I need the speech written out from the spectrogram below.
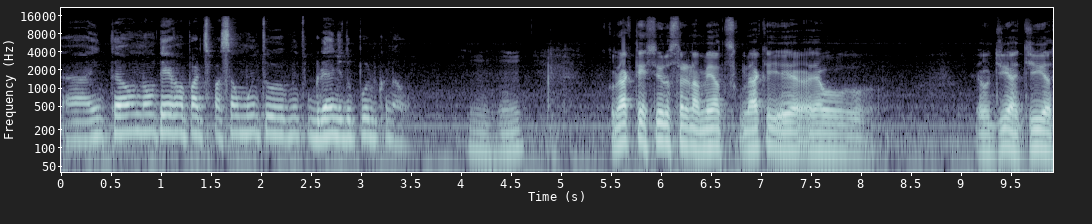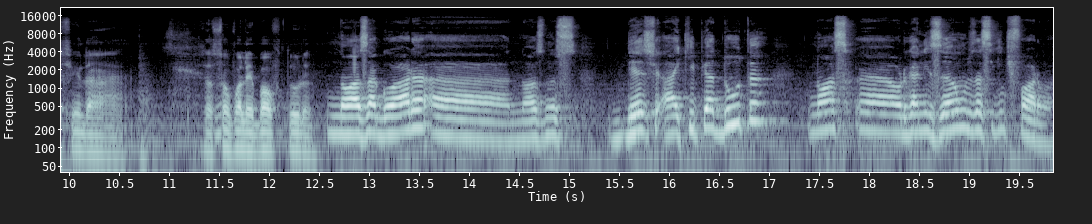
Ah, então não teve uma participação muito, muito grande do público, não. Uhum. Como é que tem sido os treinamentos? Como é que é, é o, é o dia a dia assim, da Associação Voleibol Futuro? Nós agora, uh, nós nos, desde a equipe adulta, nós uh, organizamos da seguinte forma.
